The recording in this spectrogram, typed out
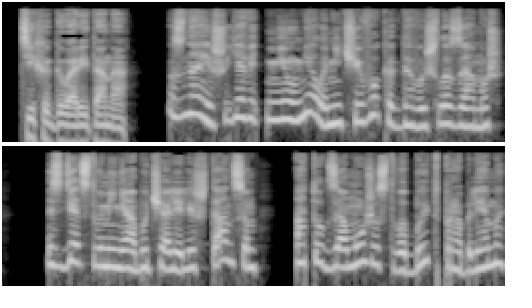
— тихо говорит она. «Знаешь, я ведь не умела ничего, когда вышла замуж. С детства меня обучали лишь танцам, а тут замужество, быт, проблемы.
